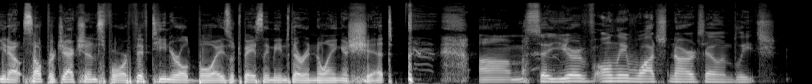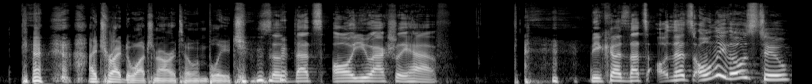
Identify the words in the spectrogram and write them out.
you know self projections for 15 year old boys, which basically means they're annoying as shit. so you've only watched Naruto and Bleach. I tried to watch Naruto and Bleach. So that's all you actually have. Because that's that's only those two.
